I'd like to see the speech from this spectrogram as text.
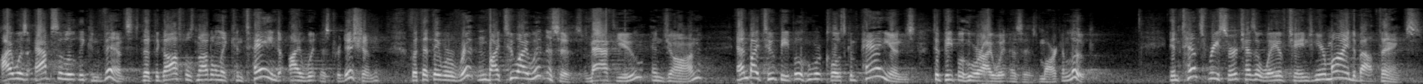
I was absolutely convinced that the Gospels not only contained eyewitness tradition, but that they were written by two eyewitnesses, Matthew and John, and by two people who were close companions to people who were eyewitnesses, Mark and Luke. Intense research has a way of changing your mind about things.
